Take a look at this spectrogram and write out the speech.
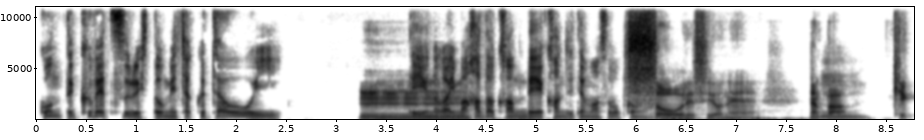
婚って区別する人めちゃくちゃ多いっていうのが今肌感で感じてます、僕も。そうですよね。なんか、うん、結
